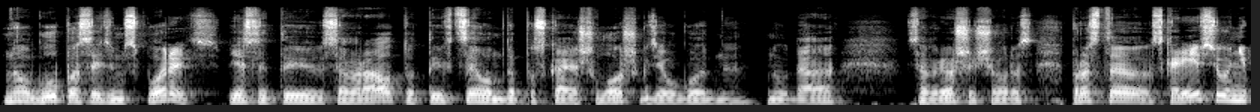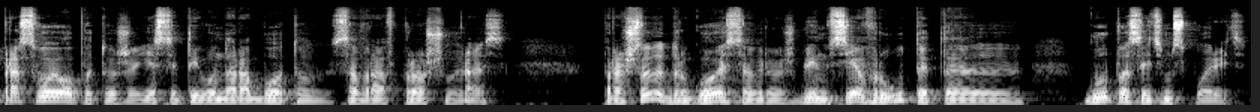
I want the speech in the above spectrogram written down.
Ну, глупо с этим спорить. Если ты соврал, то ты в целом допускаешь ложь где угодно. Ну да, соврешь еще раз. Просто, скорее всего, не про свой опыт уже, если ты его наработал, соврав в прошлый раз. Про что-то другое соврешь. Блин, все врут, это глупо с этим спорить.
